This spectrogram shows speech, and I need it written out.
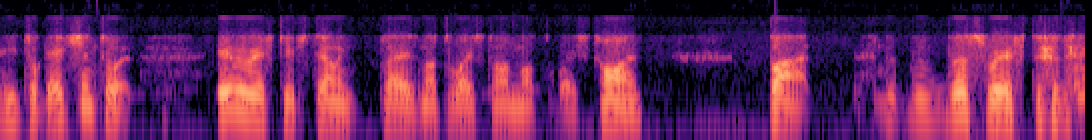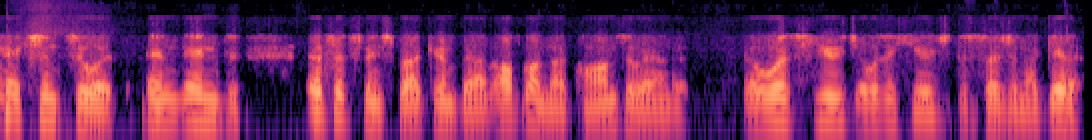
he took action to it. Every ref keeps telling players not to waste time, not to waste time, but th- th- this ref took action to it. And and if it's been spoken about, I've got no qualms around it. It was huge. It was a huge decision. I get it.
